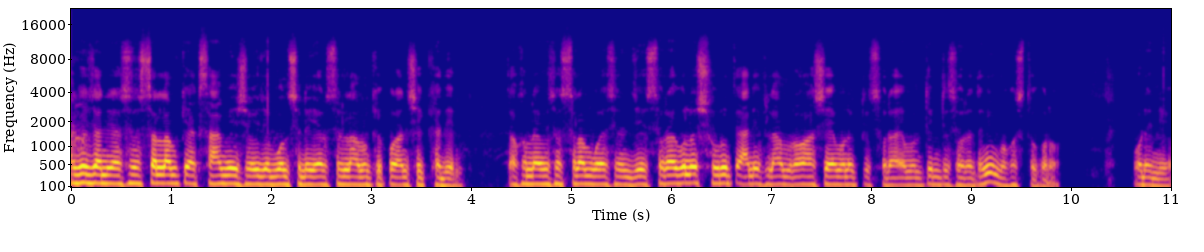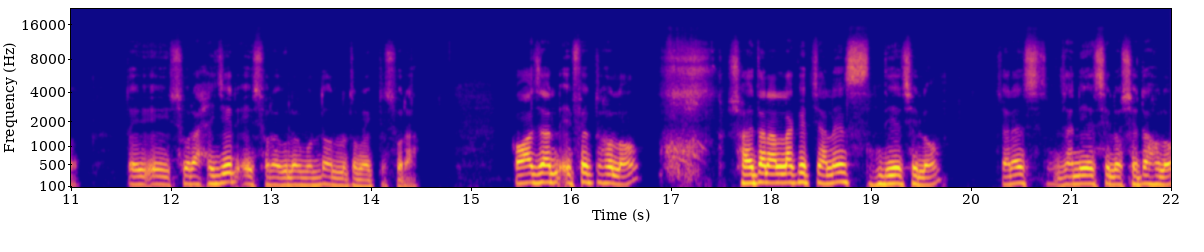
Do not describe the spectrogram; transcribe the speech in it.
আগে জানি রাসুলসাল্লামকে এক সাহাবি ওই যে বলছিল ইয়ারসুল্লাহ আমাকে কোরআন শিক্ষা দিন। তখন নবী সাল্লাম বলেছিলেন যে, সোরাগুলো শুরুতে আলিফ, লাম, র আসে এমন একটি সোরা, এমন তিনটি সোরা তুমি মুখস্থ করো, পড়ে নিও। তো এই সোরা হিজির, এই সোরাগুলোর মধ্যে অন্যতম একটি সোরা। কজ অ্যান্ড ইফেক্ট হলো শয়তান আল্লাহকে চ্যালেঞ্জ দিয়েছিল চ্যালেঞ্জ জানিয়েছিল সেটা হলো,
